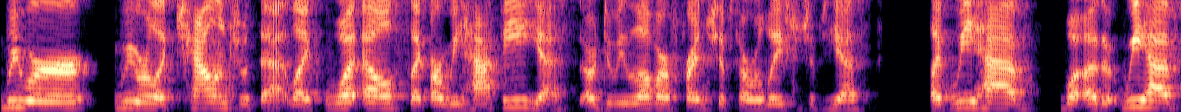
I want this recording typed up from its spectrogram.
we were we were like challenged with that. Like what else? Like are we happy? Yes. Or do we love our friendships our relationships? Yes like we have what other we have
